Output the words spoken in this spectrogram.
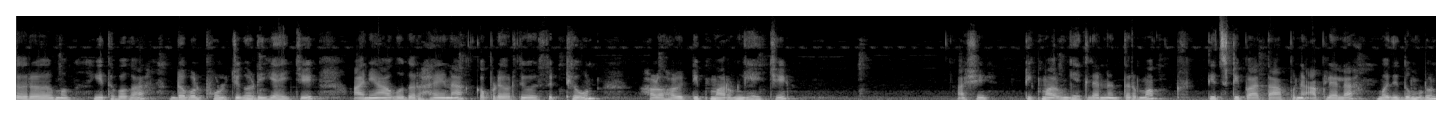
तर मग इथं बघा डबल फोल्डची घडी घ्यायची आणि अगोदर आहे ना कपड्यावरती व्यवस्थित ठेवून हळूहळू टीप मारून घ्यायची. अशी टिप मारून घेतल्यानंतर मग तीच टिप आता आपण आपल्याला मध्ये दुमडून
